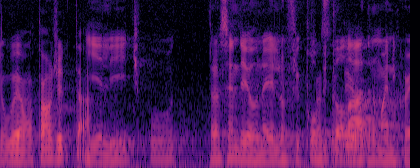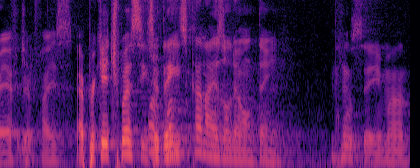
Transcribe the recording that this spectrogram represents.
O Leão tá onde ele tá. E ele, tipo, transcendeu, né? Ele não ficou bitolado no Minecraft, ele faz... É porque, tipo assim, Mano, você tem. quantos canais o Leon tem? Não sei, mano.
